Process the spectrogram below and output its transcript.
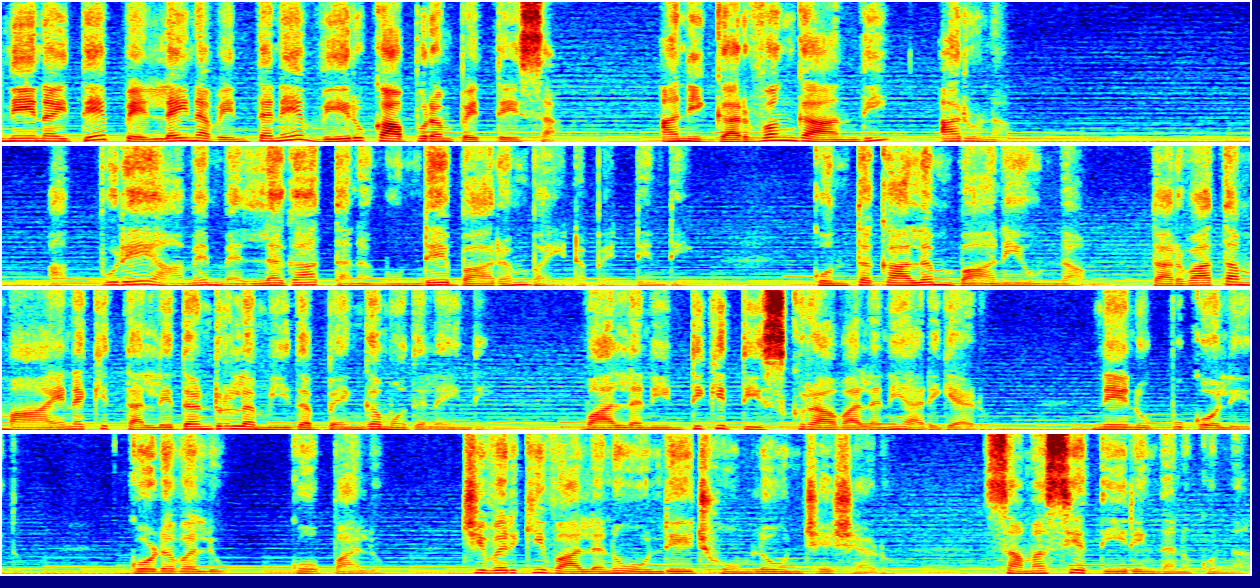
నేనైతే పెళ్ళైన వెంటనే వేరు కాపురం పెట్టేశా అని గర్వంగా అంది అరుణ. అప్పుడే ఆమె మెల్లగా తన ముండే భారం బయటపెట్టింది. కొంతకాలం బానే ఉన్నాం. తర్వాత మా ఆయనకి తల్లిదండ్రుల మీద బెంగ మొదలైంది. వాళ్ళని ఇంటికి తీసుకురావాలని అడిగాడు. నేను ఒప్పుకోలేదు. గొడవలు కోపాలు చివరికి వాళ్ళను ఓల్డేజ్ హోంలో ఉంచేశాడు. సమస్య తీరిందనుకున్నా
